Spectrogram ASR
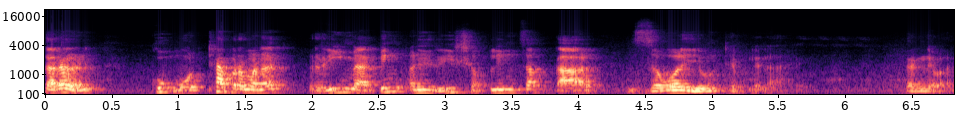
कारण खूप मोठ्या प्रमाणात रिमॅपिंग आणि रिशफलिंगचा काळ जवळ येऊन ठेपलेला आहे. धन्यवाद.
